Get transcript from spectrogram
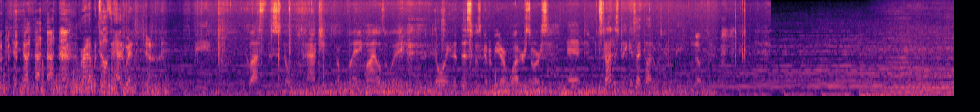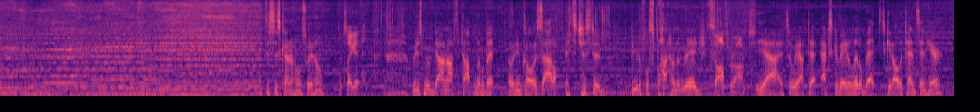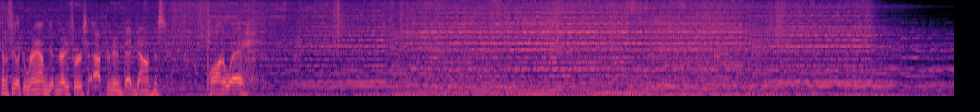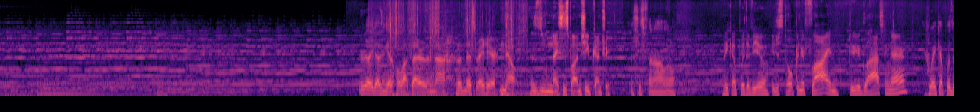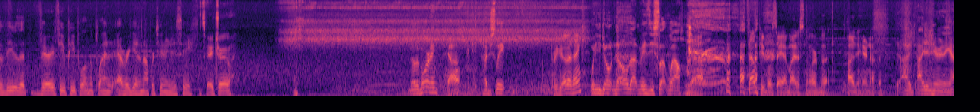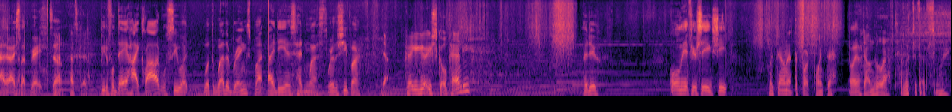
right up until it's a headwind. Yeah. We glassed this snow patch from many miles away, knowing that this was going to be our water source. And it's not as big as I thought it was going to be. No. This is kind of home sweet home. Looks like it. We just moved down off the top a little bit. I wouldn't even call it a saddle. It's just a beautiful spot on the ridge. Soft rocks. Yeah, so we have to excavate a little bit to get all the tents in here. Kind of feel like a ram getting ready for his afternoon bed down, just pawing away. Really doesn't get a whole lot better than, uh, than this right here. No. This is the nicest spot in sheep country. This is phenomenal. Wake up with a view. You just open your fly and do your glassing there. You wake up with a view that very few people on the planet ever get an opportunity to see. That's very true. Another morning. Yeah. How'd you sleep? Pretty good, I think. When you don't know, that means you slept well. Yeah. Some people say I might have snored, but I didn't hear nothing. Yeah, I, I didn't hear anything either. I slept great. So Yeah, that's good. beautiful day, high cloud. We'll see what, what the weather brings, but idea is heading west, where the sheep are. Yeah. Greg, you got your scope handy? I do. Only if you're seeing sheep. Look down at the fork point there, Oh yeah. down to the left. I looked at that this morning.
